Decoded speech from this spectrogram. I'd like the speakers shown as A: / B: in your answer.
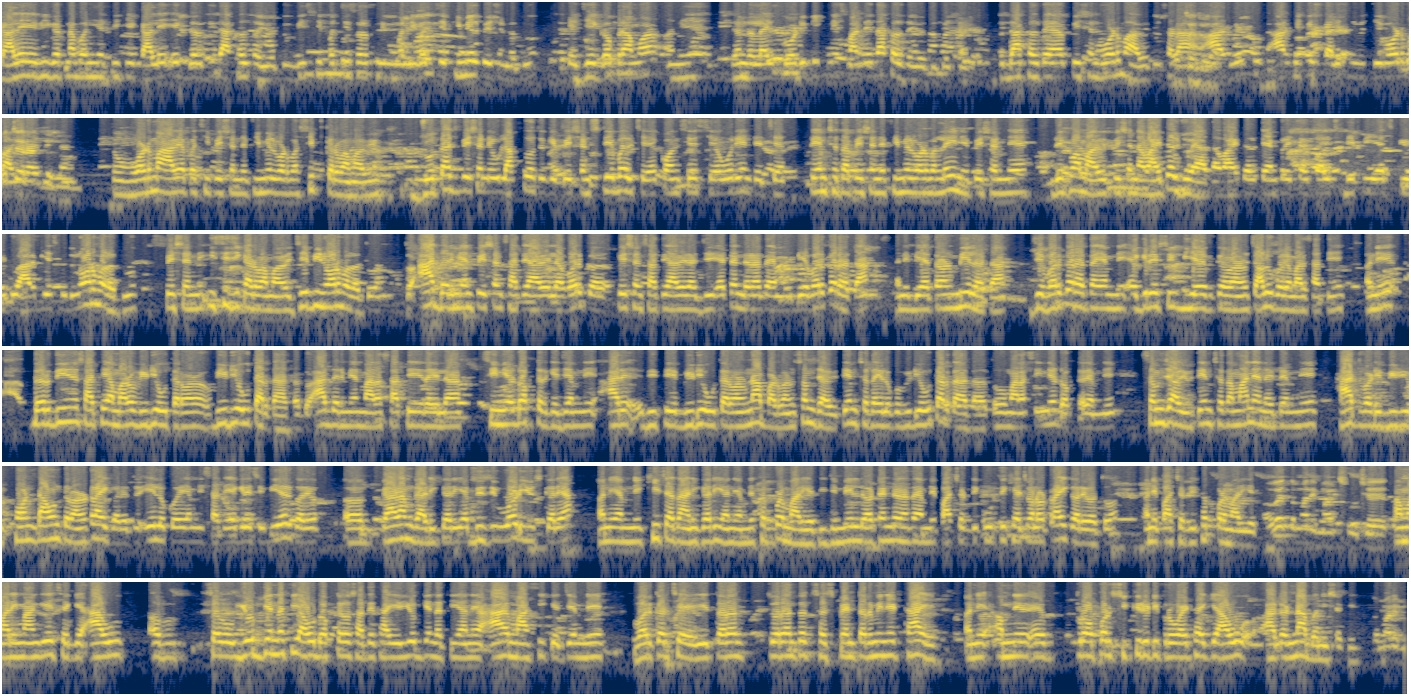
A: કાલે એવી ઘટના બની હતી કે કાલે એક દર્દી દાખલ થયું હતું. વીસથી પચીસ વર્ષની ઉંમરની વચ્ચે ફિમેલ પેશન્ટ હતું કે જે ગભરામણ અને જનરલાઇઝ બોડી વીકનેસ માટે દાખલ થયું હતું પેશન્ટ તો દાખલ થયા પેશન્ટ વોર્ડમાં આવ્યું હતું સાડા આઠ આઠથી પિસ્તાલીસની વચ્ચે વોર્ડમાં આવ્યું હતું. તો વોર્ડમાં આવ્યા પછી પેશન્ટને ફિમેલ વોર્ડમાં શિફ્ટ કરવામાં આવ્યું. જોતા જ પેશન્ટ એવું લાગતું હતું કે પેશન્ટ સ્ટેબલ છે કોન્શિયસ છે ઓરિએન્ટેડ છે. તેમ છતાં પેશન્ટને ફિમેલ વોર્ડમાં લઈને પેશન્ટને દેખવામાં આવ્યું. પેશન્ટના વાઇટલ જોયા હતા. Vital temperature pulse BP SPO RBS બધું નોર્મલ હતું. પેશન્ટને ઇસીજી કાઢવામાં આવે, જે બી નોર્મલ હતું. તો આ દરમિયાન પેશન્ટ સાથે આવેલા વર્કર પેશન્ટ સાથે આવેલા જે એટેન્ડર હતા, એમાં બે વર્કર હતા અને બે ત્રણ મેલ હતા. જે વર્કર હતા, એમને એગ્રેસિવ બિહેવ કરવાનું ચાલુ કર્યું મારી સાથે. અને દર્દી સાથે અમારો વીડિયો ઉતારવાનો વીડિયો ઉતારતા હતા. તો આ દરમિયાન મારા સાથે રહેલા સિનિયર ડોક્ટર કે જેમને આ રીતે વીડિયો ઉતારવાનું ના પાડવાનું સમજાવ્યું તેમ છતાં એ લોકો વીડિયો ઉતારતા હતા. તો મારા સિનિયર ડોક્ટર એમને સમજાવ્યું તેમ છતાં માન્યા નહીં તેમને હાથ વડે વીડિયો ફોન ડાઉન કરવાનો ટ્રાય કર્યો. તો એ લોકોએ એમની સાથે એગ્રેસિવ બિહેર કર્યો ગાળામ ગાડી કરી એબ્યુઝિવ વર્ડ યુઝ કર્યા અને એમને ખીચાતાણી કરી અને એમને થપ્પડ મારી હતી. જે મેલ અટેન્ડર હતા એમને પાછળથી કુર્તી ખેંચવાનો ટ્રાય કર્યો હતો અને પાછળથી થપ્પડ મારી હતી.
B: હવે તમારી માંગ શું છે?
A: અમારી માંગ એ છે કે આવું યોગ્ય નથી આવું ડોક્ટરો સાથે થાય એ યોગ્ય નથી અને આ માસી કે જેમને વર્કર છે એ તરત, તુરંત જ સસ્પેન્ડ ટર્મિનેટ થાય અને અમને પ્રોપર સિક્યુરિટી પ્રોવાઈડ થાય કે આવું આગળ ના બની શકે.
